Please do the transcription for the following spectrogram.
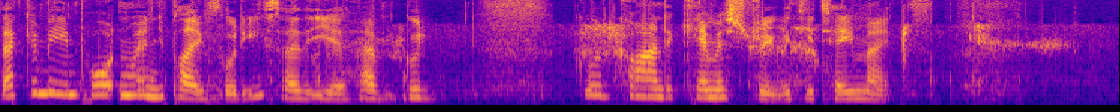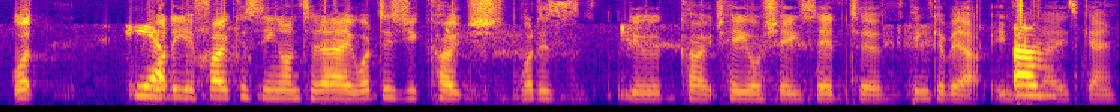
that can be important when you play footy, so that you have good, good kind of chemistry with your teammates. What Yeah. What are you focusing on today? What does your coach? What does your coach, he or she, said to think about in Um, today's game?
